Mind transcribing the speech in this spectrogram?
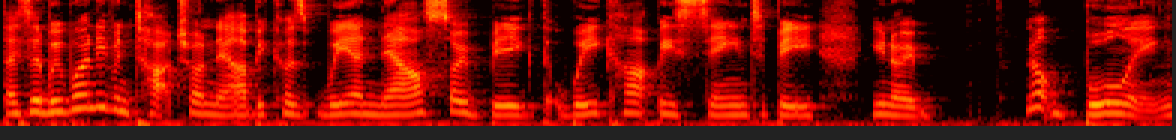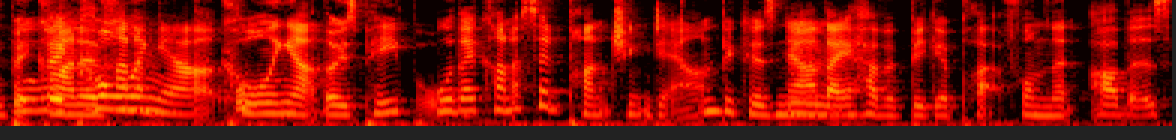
they said we won't even touch on now because we are now so big that we can't be seen to be, you know, not bullying, but Well, kind of calling out- calling out those people. Well, they kind of said punching down because now mm. they have a bigger platform than others.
